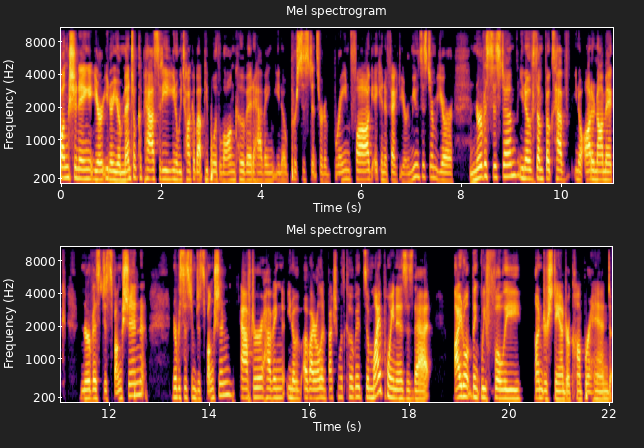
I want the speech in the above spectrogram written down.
functioning your you know your mental capacity. You know we talk about people with long covid having you know persistent sort of brain fog. It can affect your immune system your nervous system. You know some folks have you know autonomic nervous dysfunction nervous system dysfunction after having you know a viral infection with covid. So my point is is that i don't think we fully understand or comprehend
